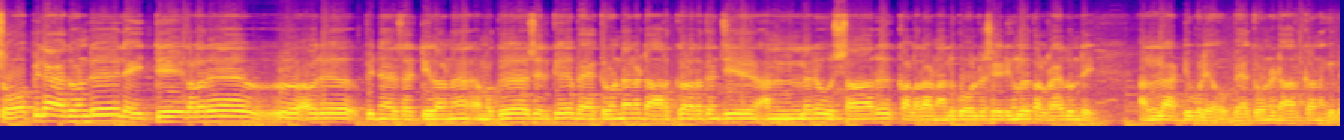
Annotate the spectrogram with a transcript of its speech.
ഷോപ്പിലായതുകൊണ്ട് ലൈറ്റ് കളറ് അവർ പിന്നെ സെറ്റ് ചെയ്താണ്. നമുക്ക് ശരിക്ക് ബാക്ക്ഗ്രൗണ്ട് നല്ല ഡാർക്ക് കളറൊക്കെ വെച്ച് നല്ലൊരു ഉഷാറ് കളറാണ് നല്ല ഗോൾഡൻ ഷെയ്ഡിങ്ങുള്ള കളറായതുകൊണ്ട് നല്ല അടിപൊളിയാവും. ബാക്ക്ഗ്രൗണ്ട് ഡാർക്ക് ആണെങ്കിൽ.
